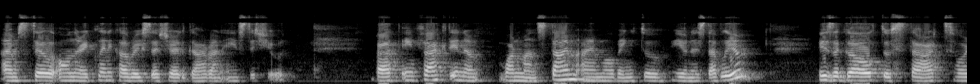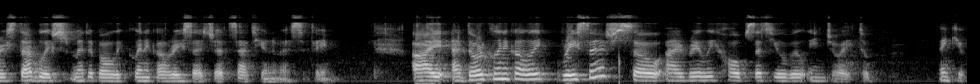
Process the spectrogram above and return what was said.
I'm still honorary clinical researcher at Garvan Institute. But in fact, in a one month's time, I'm moving to UNSW with a goal to start or establish metabolic clinical research at that university. I adore clinical research, so I really hope that you will enjoy it too. Thank you.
